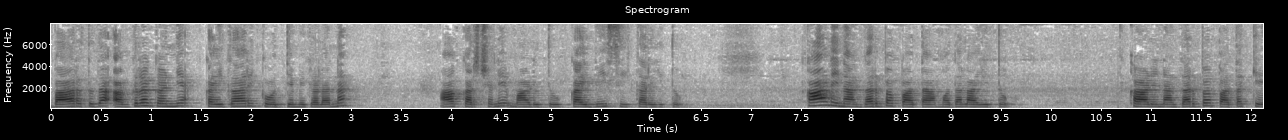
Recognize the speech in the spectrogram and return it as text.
ಭಾರತದ ಅಗ್ರಗಣ್ಯ ಕೈಗಾರಿಕೋದ್ಯಮಿಗಳನ್ನು ಆಕರ್ಷಣೆ ಮಾಡಿತು ಕೈಬೀಸಿ ಕರೆಯಿತು. ಕಾಡಿನ ಗರ್ಭಪಾತ ಮೊದಲಾಯಿತು. ಕಾಡಿನ ಗರ್ಭಪಾತಕ್ಕೆ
